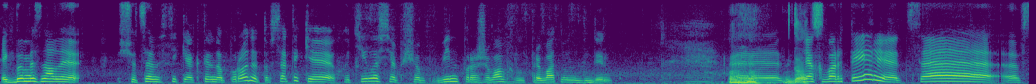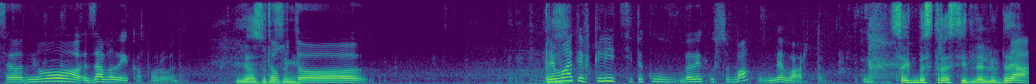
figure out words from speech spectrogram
якби ми знали, що це настільки активна порода, то все-таки хотілося б, щоб він проживав в приватному будинку. Мгм, Е, да, Для квартири це е, все одно завелика порода. Я зрозумів. Тобто тримати в клітці таку велику собаку не варто. Це якби стрес і для людей, Да.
